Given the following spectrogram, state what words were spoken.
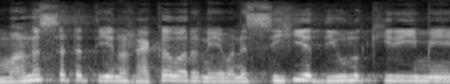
මනස්සට තියෙන රැකවරණය වන සිහිය දියුණු කිරීමේ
